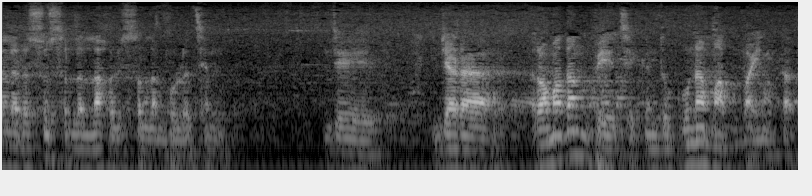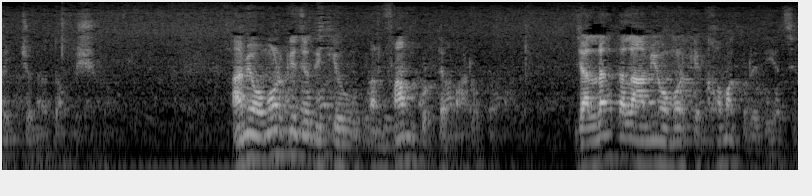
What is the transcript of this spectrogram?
আল্লাহ রসুল সাল্লাহ সাল্লাম বলেছেন যে, যারা রমাদান পেয়েছে, কিন্তু গুনা মাপ পায়নি তাদের জন্য ধ্বংস। আমি অমরকে যদি কেউ কনফার্ম করতে পারো, যে আল্লাহ তালা আমি অমরকে ক্ষমা করে দিয়েছেন,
